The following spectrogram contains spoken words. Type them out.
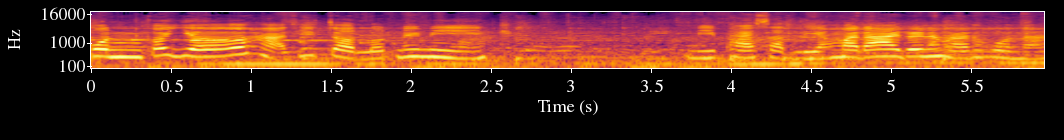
คนก็เยอะหาที่จอดรถไม่มี มีพาสัตว์เลี้ยงมาได้ด้วยนะคะทุกคนนะ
